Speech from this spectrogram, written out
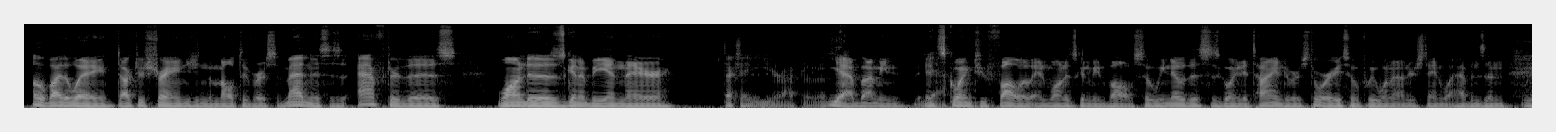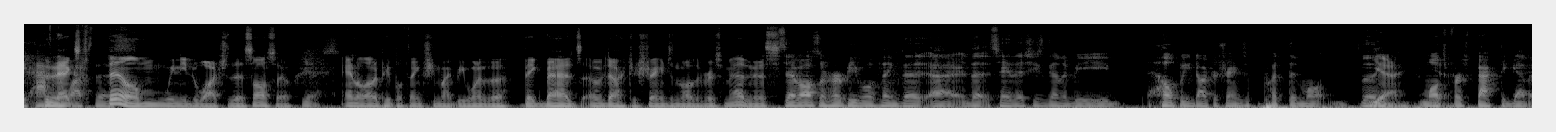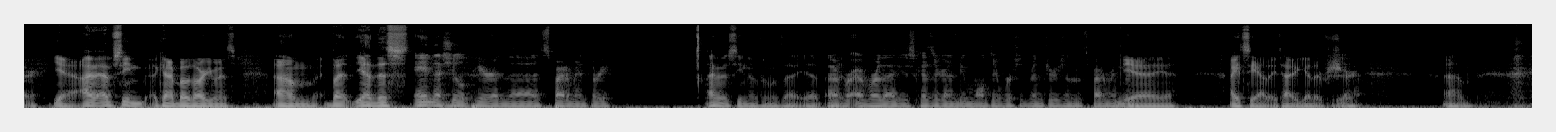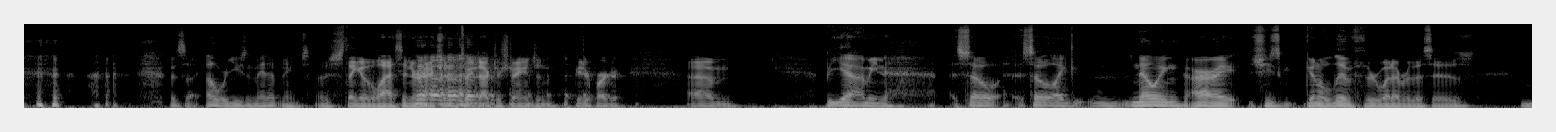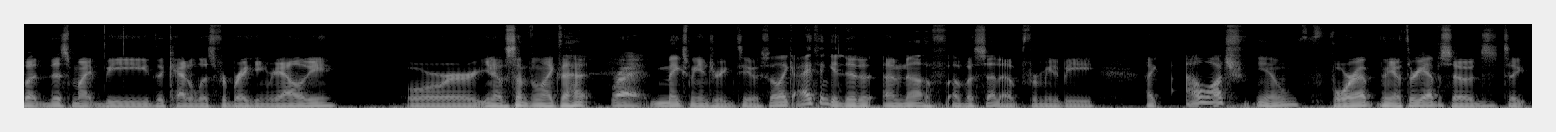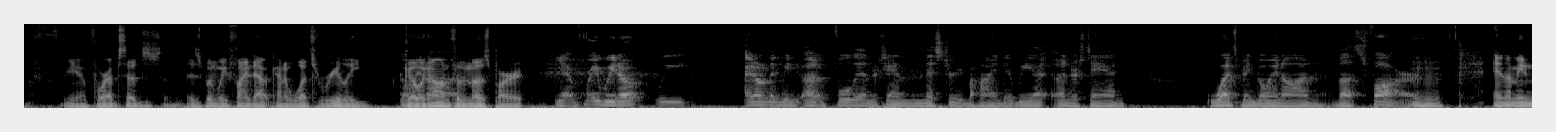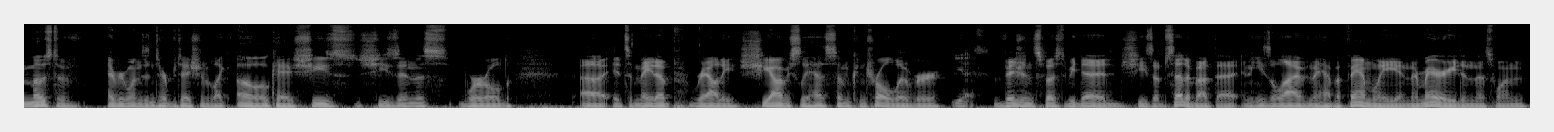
Oh, by the way, Doctor Strange in the Multiverse of Madness is after this. Wanda's gonna be in there. It's actually a year after this. Yeah, but I mean, it's Yeah. going to follow, and Wanda's going to be involved. So we know this is going to tie into her story. So if we want to understand what happens in the next film, we need to watch this also. Yes. And a lot of people think she might be one of the big bads of Doctor Strange and the Multiverse of Madness. So I've also heard people think that uh, that say that she's going to be helping Doctor Strange put the mul- the Yeah, multiverse back together, Yeah, I, I've seen kind of both arguments. Um, but yeah, this and that she'll appear in the Spider-Man three. I haven't seen nothing with that yet. I've, I've heard that just because they're going to do multiverse adventures in Spider-Man. 3. yeah, yeah, I can see how they tie together for sure. Um, it's like, oh, we're using made up names. I was just thinking of the last interaction between Doctor Strange and Peter Parker. Um, but yeah, I mean, so so like knowing, all right, she's gonna live through whatever this is, but this might be the catalyst for breaking reality, or you know something like that Right. makes me intrigued too. So like I think it did enough of a setup for me to be like I'll watch you know four ep- you know three episodes to you know four episodes is when we find out kind of what's really going, on. for the most part. Yeah, we- don't we. I don't think we fully understand the mystery behind it. We uh, understand what's been going on thus far. hmm And I mean most of everyone's interpretation of like oh okay she's she's in this world. Uh, it's a made up reality. She obviously has some control over Yes. Vision's supposed to be dead. She's upset about that, and he's alive, and they have a family, and they're married in this one.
